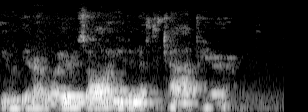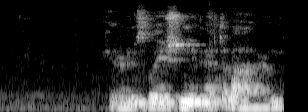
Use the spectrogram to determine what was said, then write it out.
We get our wires all even at the top here. Get our insulation even at the bottom.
